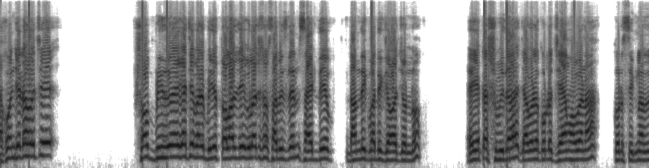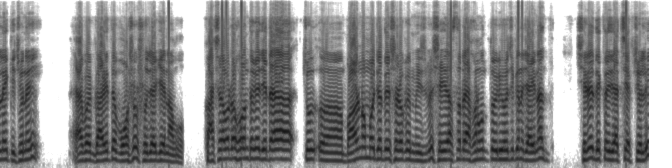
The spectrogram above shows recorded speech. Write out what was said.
এখন যেটা হয়েছে, সব ব্রিজ হয়ে গেছে, এবারে ব্রিজের তলা যেগুলো আছে সব সার্ভিস লেন সাইড দিয়ে ডান দিক বাদিক যাওয়ার জন্য। এই একটা সুবিধা, যার ফলে কোনো জ্যাম হবে না, কোনো সিগন্যাল নেই, কিছু নেই। একবার গাড়িতে বসো, সোজা গিয়ে নামো। কাঁচরাপাড়া ওখান থেকে যেটা বারো নম্বর জাতীয় সড়কে মিশবে, সেই রাস্তাটা এখনও তৈরি হয়েছে কিনা যাই না সেটাই দেখতে যাচ্ছি অ্যাকচুয়ালি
